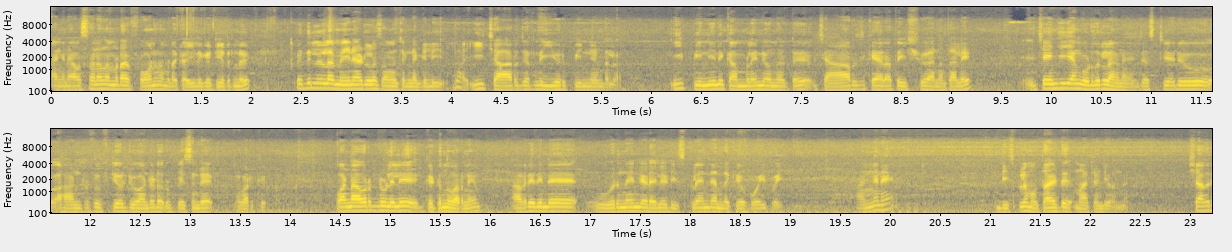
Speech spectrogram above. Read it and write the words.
അങ്ങനെ അവസാനം നമ്മുടെ ഫോൺ നമ്മുടെ കയ്യിൽ കെട്ടിയിട്ടുണ്ട്. ഇതിലുള്ള മെയിനായിട്ടുള്ള സംബന്ധിച്ചിട്ടുണ്ടെങ്കിൽ ഇതാ ഈ ചാർജറിന്റെ ഈ ഒരു പിന്നുണ്ടല്ലോ ഈ പിന്നിന് കംപ്ലയിന്റ് വന്നിട്ട് ചാർജ് കയറാത്ത ഇഷ്യൂ കാരണത്താൽ ചേഞ്ച് ചെയ്യാൻ കൊടുത്തിട്ടുള്ളതാണ് ജസ്റ്റ് ഒരു hundred fifty or two hundred റുപ്പീസിന്റെ വർക്ക് വൺ അവറിന്റെ ഉള്ളിൽ കിട്ടുമെന്ന് പറഞ്ഞു അവരിതിന്റെ ഊരുന്നതിന്റെ ഇടയിൽ ഡിസ്പ്ലേന്റെ എന്തൊക്കെയോ പോയി പോയി. അങ്ങനെ ഡിസ്പ്ലേ മൊത്തമായിട്ട് മാറ്റേണ്ടി വന്നു. പക്ഷെ അവർ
